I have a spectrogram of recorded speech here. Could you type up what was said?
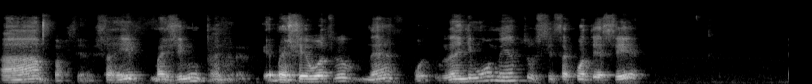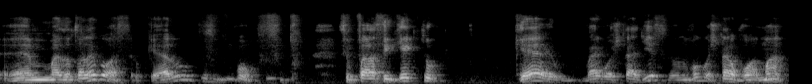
Ah, parceiro, isso aí ser, vai ser outro, né, outro grande momento se isso acontecer. É, mas outro negócio, eu quero. Se fala assim, o que, que tu quer, vai gostar disso? Eu não vou gostar, eu vou amar,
